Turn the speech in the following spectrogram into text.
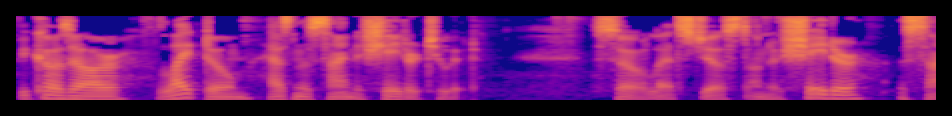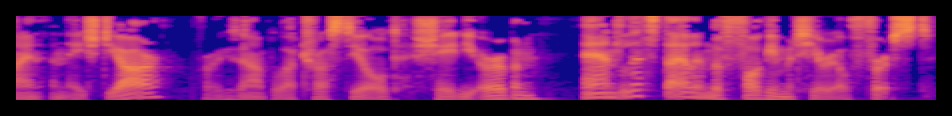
because our light dome hasn't assigned a shader to it. So let's just under shader assign an HDR, for example, our trusty old shady urban. And let's dial in the foggy material first.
